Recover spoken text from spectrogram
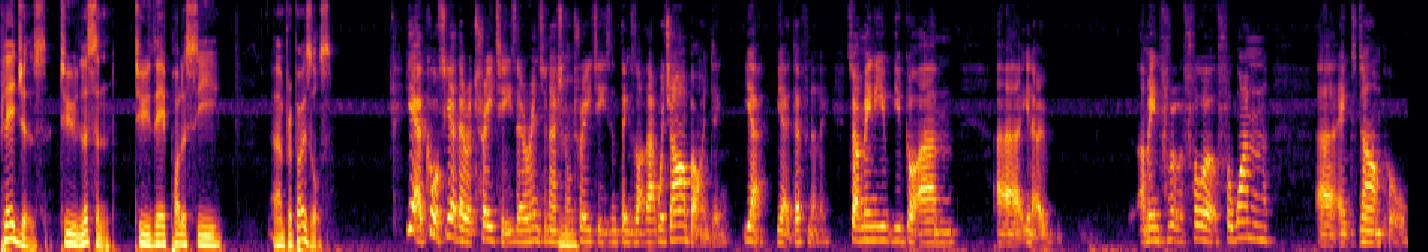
pledges to listen to their policy um, proposals. Yeah, of course. Yeah, there are treaties, there are international mm. treaties and things like that which are binding. Yeah, yeah, definitely. So I mean, you, you've got, um, uh, you know, I mean, for for for one uh, example,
